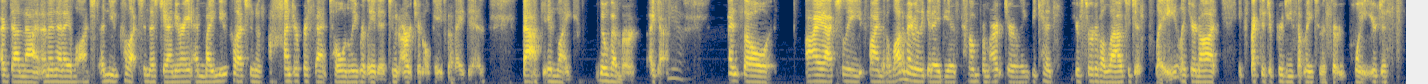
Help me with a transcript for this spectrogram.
I've done that and then I launched a new collection this January and my new collection was 100% totally related to an art journal page that I did back in like November, I guess. Yeah. And so I actually find that a lot of my really good ideas come from art journaling because you're sort of allowed to just play. Like you're not expected to produce something to a certain point. You're just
